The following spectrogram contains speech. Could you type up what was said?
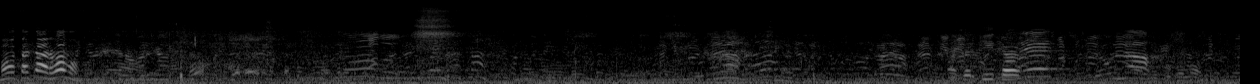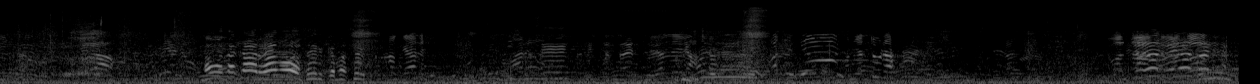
Vamos a atacar, vamos. cerquita. Vamos a atacar, vamos. Más cerca, más cerca. ¡Atención!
